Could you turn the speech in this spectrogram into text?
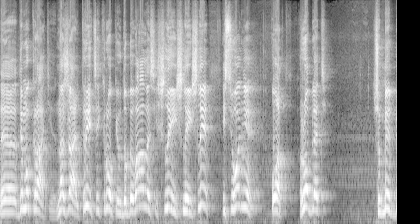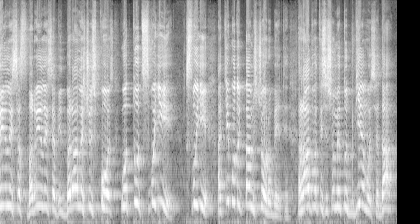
е, демократію. На жаль, 30 років добивалися, йшли, йшли, йшли. І сьогодні от роблять, щоб ми билися, сварилися, відбирали щось в когось. От тут свої, свої. А ті будуть там що робити? Радуватися, що ми тут б'ємося, да?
